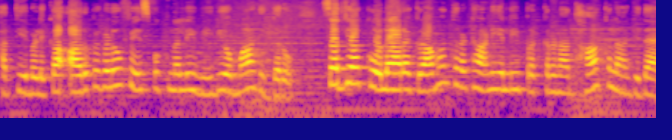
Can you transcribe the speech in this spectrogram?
ಹತ್ಯೆ ಬಳಿಕ ಆರೋಪಿಗಳು ಫೇಸ್ಬುಕ್ನಲ್ಲಿ ವಿಡಿಯೋ ಮಾಡಿದ್ದರು. ಸದ್ಯ ಕೋಲಾರ ಗ್ರಾಮಾಂತರ ಠಾಣೆಯಲ್ಲಿ ಪ್ರಕರಣ ದಾಖಲಾಗಿದೆ.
